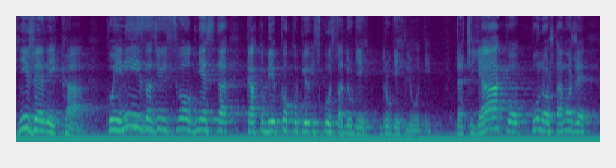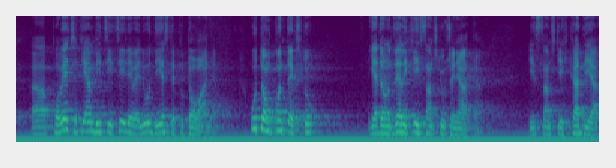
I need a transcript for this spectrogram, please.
književnika, koji nije izlazio iz svog mjesta kako bi pokupio iskustva drugih, drugih ljudi. Znači, jako puno što može a, povećati ambicije i ciljeve ljudi jeste putovanja. U tom kontekstu, jedan od velikih islamskih učenjaka, islamskih kadija,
